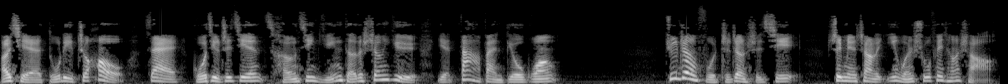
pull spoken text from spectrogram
而且独立之后，在国际之间曾经赢得的声誉也大半丢光。军政府执政时期，市面上的英文书非常少，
